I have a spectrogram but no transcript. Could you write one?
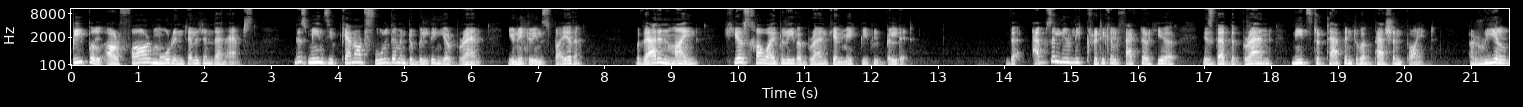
People are far more intelligent than ants. This means you cannot fool them into building your brand, you need to inspire them. With that in mind, here's how I believe a brand can make people build it. The absolutely critical factor here is that the brand needs to tap into a passion point, a real,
